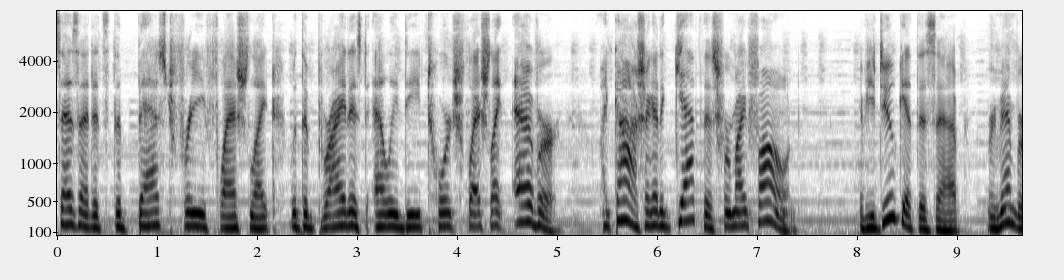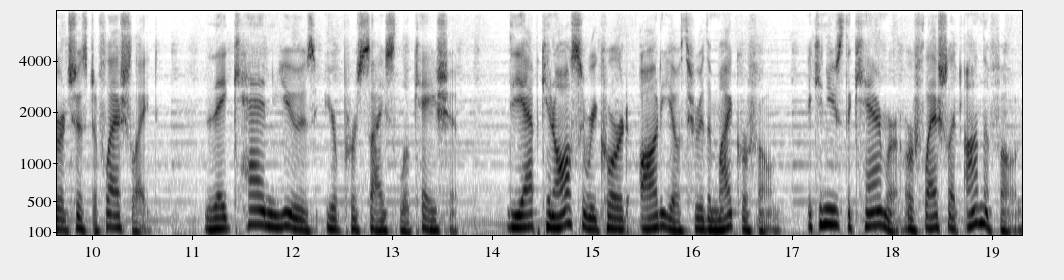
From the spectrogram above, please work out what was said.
says that it's the best free flashlight with the brightest LED torch flashlight ever. My gosh, I gotta get this for my phone. If you do get this app, remember it's just a flashlight. They can use your precise location. The app can also record audio through the microphone. It can use the camera or flashlight on the phone.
